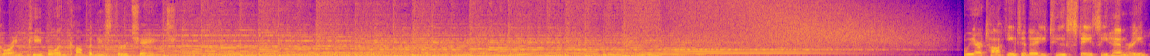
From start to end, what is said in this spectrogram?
Growing People and Companies Through Change. We are talking today to Stacy Henry.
